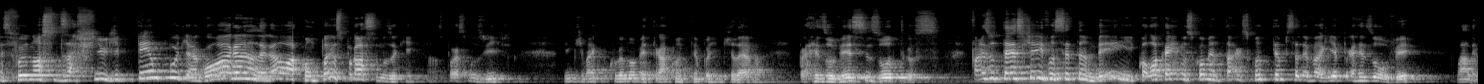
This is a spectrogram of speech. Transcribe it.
Esse foi o nosso desafio de tempo de agora. Legal? Acompanhe os próximos aqui, os próximos vídeos. A gente vai cronometrar quanto tempo a gente leva para resolver esses outros. Faz o teste aí você também e coloca aí nos comentários quanto tempo você levaria para resolver. Valeu!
